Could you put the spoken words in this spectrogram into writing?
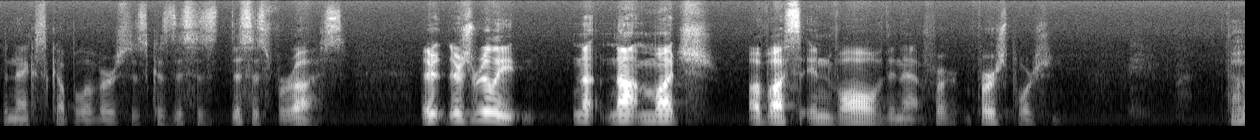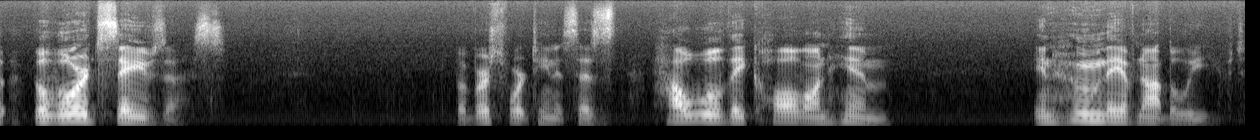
the next couple of verses because this is, this is for us. There, there's really not, not much of us involved in that fir- first portion. The, the Lord saves us. But verse 14 it says, How will they call on him in whom they have not believed?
